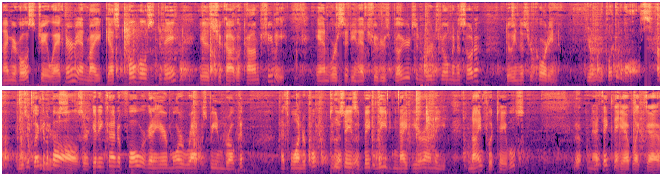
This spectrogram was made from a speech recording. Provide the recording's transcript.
I'm your host, Jay Wagner, and my guest co host today is Chicago Tom Sheely. And we're sitting at Shooter's Billiards in Burnsville, Minnesota, doing this recording. Hearing the click of the balls. Music Click the of the balls. They're getting kind of full. We're going to hear more racks being broken. That's wonderful. Tuesday is a big leading night here on the nine foot tables. Yep. And I think they have like, uh,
